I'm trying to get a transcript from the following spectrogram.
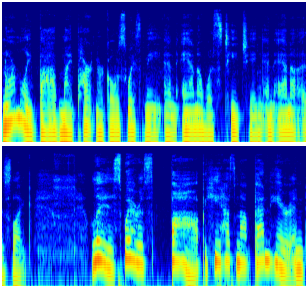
normally Bob, my partner, goes with me, and Anna was teaching, and Anna is like, Liz, where is Bob? He has not been here in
